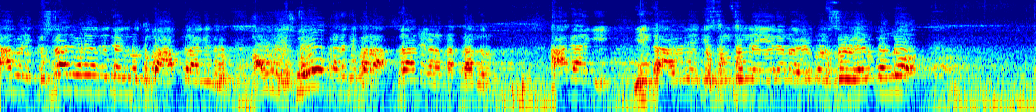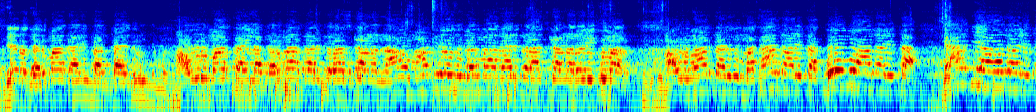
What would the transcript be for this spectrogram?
ನಾಲ್ವಡಿ ಕೃಷ್ಣರಾಜ ಒಡೆಯವ್ರ ಜೊತೆಗೂ ತುಂಬಾ ಆಪ್ತರಾಗಿದ್ರು. ಅವರು ಎಷ್ಟೋ ಪ್ರಗತಿಪರ ಸುಧಾರಣೆಗಳನ್ನ ತಂದ್ರು. ಹಾಗಾಗಿ ಇಂಥ ಅವಿವೇಕಿ ಸುಮ್ ಸುಮ್ನೆ ಏನೇನೋ ಹೇಳ್ಕೊಂಡು ಸುಳ್ಳು ಹೇಳ್ಕೊಂಡು ಏನು ಧರ್ಮಾಧಾರಿತ ಅಂತ ಇದ್ರು. ಅವ್ರು ಮಾಡ್ತಾ ಇಲ್ಲ, ಧರ್ಮಾಧಾರಿತ ರಾಜಕಾರಣ. ನಾವು ಮಾಡ್ತಿರೋದು ಧರ್ಮಾಧಾರಿತ ರಾಜಕಾರಣ, ರವಿಕುಮಾರ್. ಅವ್ರು ಮಾಡ್ತಾ ಇರೋದು ಮತಾಧಾರಿತ, ಕೋಮು ಆಧಾರಿತ, ಜಾತಿ ಆಧಾರಿತ,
